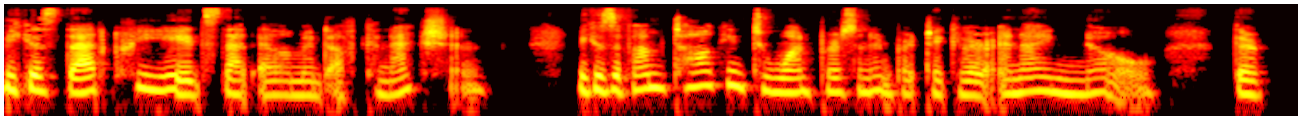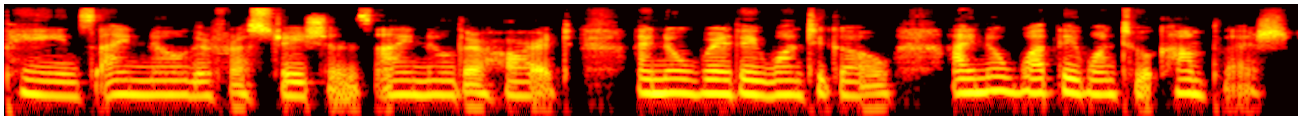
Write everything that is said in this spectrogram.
because that creates that element of connection. Because if I'm talking to one person in particular and I know their pains, I know their frustrations, I know their heart, I know where they want to go, I know what they want to accomplish,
